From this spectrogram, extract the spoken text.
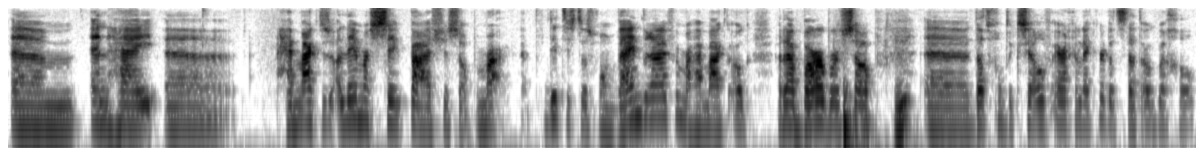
Ehm, en hij, eh, hij maakt dus alleen maar cepagesappen. Maar dit is dus van wijndruiven, maar hij maakt ook rabarbersap. Hm. Eh, dat vond ik zelf erg lekker. Dat staat ook bij Gal.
